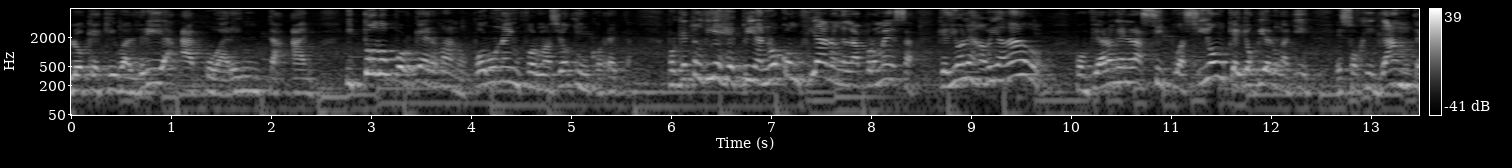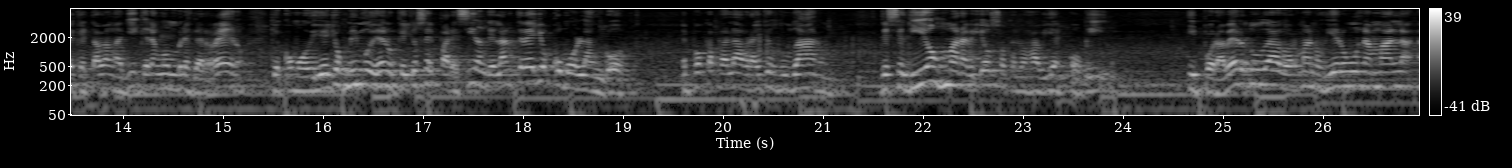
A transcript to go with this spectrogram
lo que equivaldría a 40 años. ¿Y todo por qué, hermano? Por una información incorrecta. Porque estos 10 espías no confiaron en la promesa que Dios les había dado. Confiaron en la situación que ellos vieron allí. Esos gigantes que estaban allí, que eran hombres guerreros, que como ellos mismos dijeron, que ellos se parecían delante de ellos como langostos. En pocas palabras, ellos dudaron de ese Dios maravilloso que los había escogido. Y por haber dudado, hermanos, dieron una mala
